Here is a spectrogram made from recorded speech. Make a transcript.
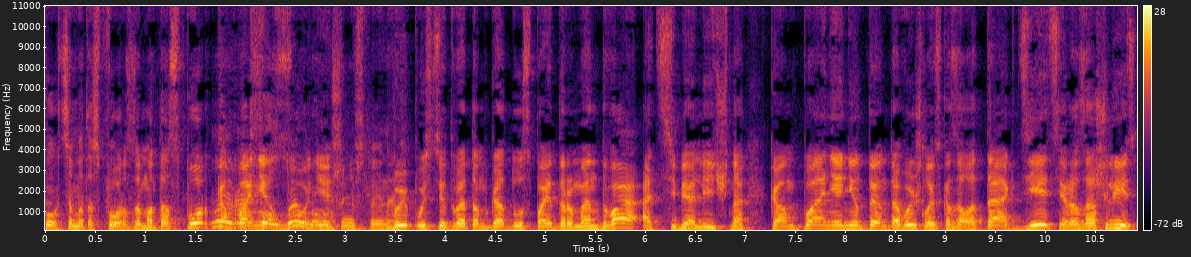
Forza Motorsport. Forza Motorsport. Ну, Компания Sony был, выпустит в этом году Spider-Man 2 от себя лично. Компания Nintendo вышла и сказала, так, дети разошлись,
